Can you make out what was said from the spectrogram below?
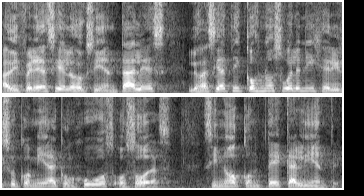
A diferencia de los occidentales, los asiáticos no suelen ingerir su comida con jugos o sodas, sino con té caliente,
